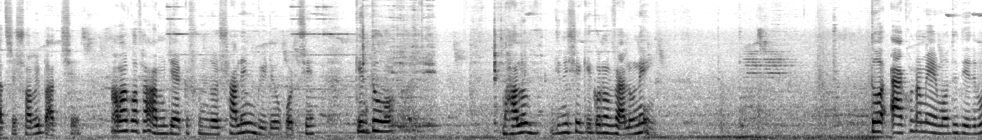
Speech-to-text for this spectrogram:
আছে সবই পাচ্ছে। আমার কথা, আমি যে একটা সুন্দর, শালীন ভিডিও করছি, কিন্তু ভালো জিনিসে কি কোনো ভ্যালু নেই? তো এখন আমি এর মধ্যে দিয়ে দেবো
